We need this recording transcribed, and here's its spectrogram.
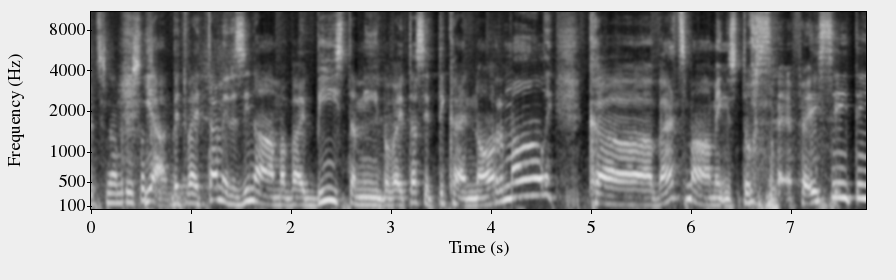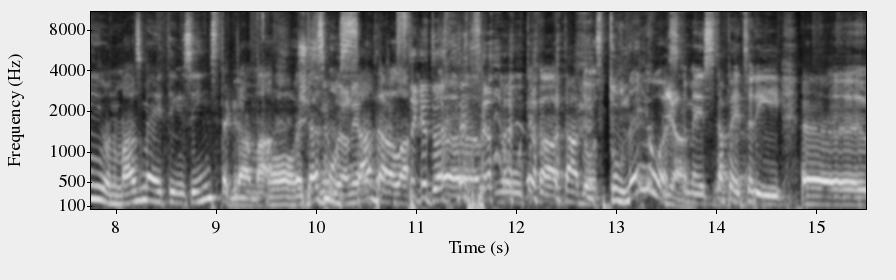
attiecināmi arī sociālajā. Jā, bet vai tam ir zināma vai bīstamība, vai tas ir tikai normāli, ka vecmāmiņas tusē Faceitī un mazmeitiņas Instagramā? O, vai tas mūs sadala uh, nu, tā tādos tuneļos, jā, ka mēs tāpēc arī uh,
